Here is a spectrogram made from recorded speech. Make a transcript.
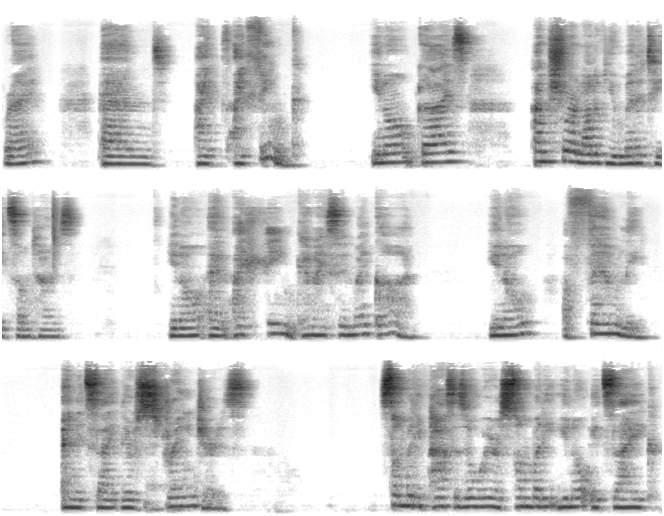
right? And I, I think, you know, guys, I'm sure a lot of you meditate sometimes, you know, and I think, and I say, my God, you know, a family, and it's like they're strangers. Somebody passes away or somebody, you know, it's like,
